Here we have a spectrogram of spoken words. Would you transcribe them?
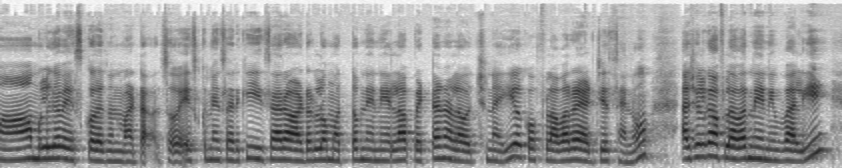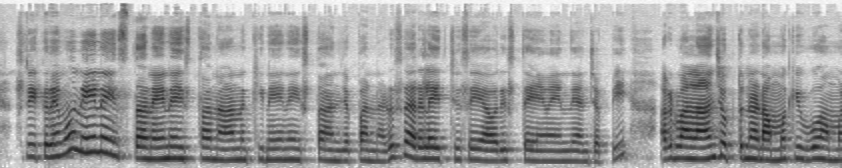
మామూలుగా వేసుకోలేదనమాట సో వేసుకునేసరికి ఈసారి ఆర్డర్లో మొత్తం నేను ఎలా పెట్టాను అలా వచ్చినాయి. ఒక ఫ్లవర్ యాడ్ చేశాను. యాక్చువల్గా ఆ ఫ్లవర్ నేను ఇవ్వాలి. శ్రీకర్ ఏమో నేనే ఇస్తాను నేనే ఇస్తా నాన్నకి నేనే ఇస్తా అని చెప్పి అన్నాడు. సరేలే ఇచ్చేసే ఎవరిస్తే ఏమైంది అని చెప్పి. అక్కడ వాళ్ళ నాన్న చెప్తున్నాడు అమ్మకి ఇవ్వు అమ్మ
